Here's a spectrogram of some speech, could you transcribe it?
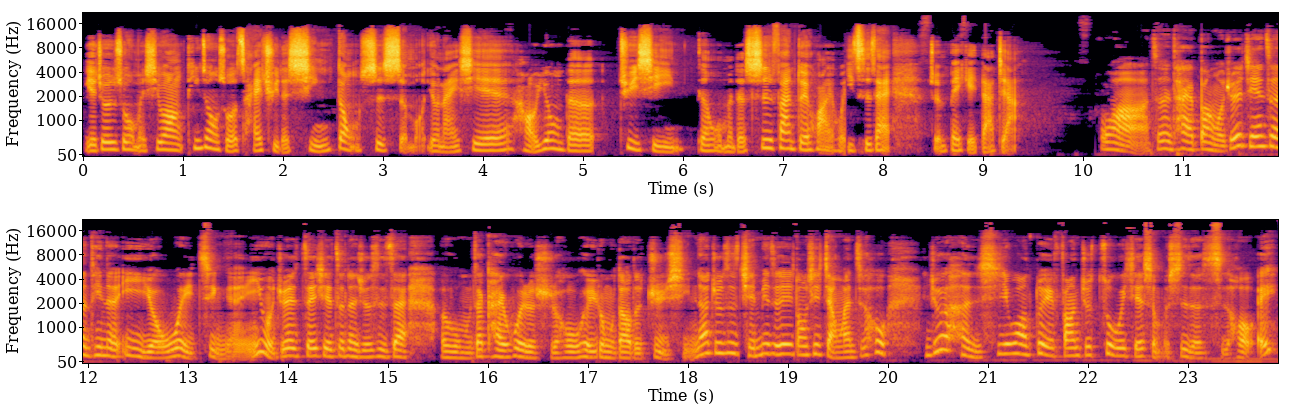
也就是说，我们希望听众所采取的行动是什么，有哪一些好用的句型，跟我们的示范对话也会一次再准备给大家。哇，真的太棒！我觉得今天真的听得意犹未尽诶，因为我觉得这些真的就是在呃我们在开会的时候会用到的句型，那就是前面这些东西讲完之后，你就会很希望对方就做一些什么事的时候，诶，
